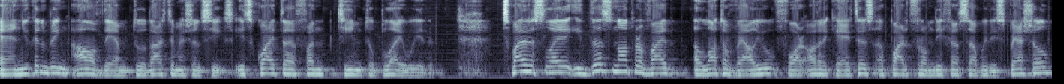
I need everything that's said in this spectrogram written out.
and you can bring all of them to Dark Dimension 6. It's quite a fun team to play with. Spider Slayer, it does not provide a lot of value for other characters apart from defense up with his special,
